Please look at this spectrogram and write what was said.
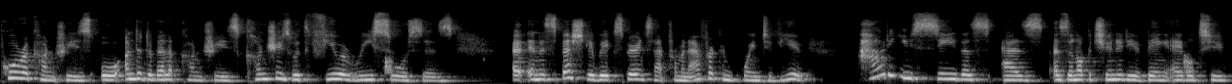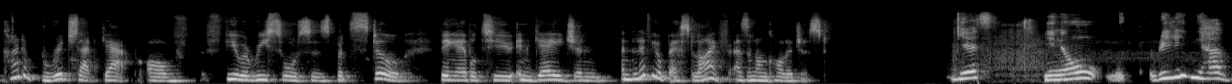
poorer countries or underdeveloped countries, countries with fewer resources, and especially we experience that from an African point of view. How do you see this as, as an opportunity of being able to kind of bridge that gap of fewer resources, but still being able to engage and, and live your best life as an oncologist? Yes, you know, really, we have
